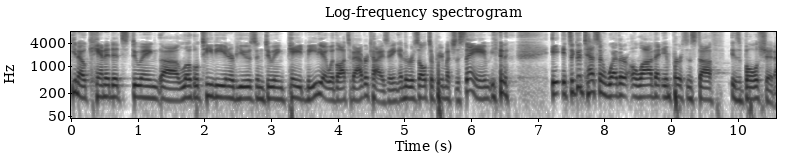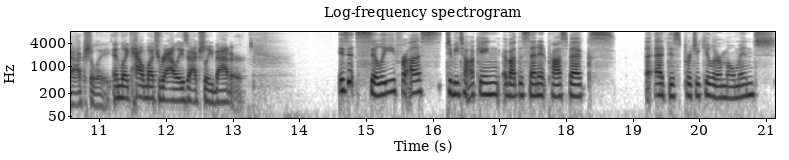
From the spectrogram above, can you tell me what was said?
you know, candidates doing uh, local TV interviews and doing paid media with lots of advertising, and the results are pretty much the same. it's a good test on whether a lot of that in person stuff is bullshit, actually, and like how much rallies actually matter. Is it silly for us to be talking about the Senate prospects at this particular moment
